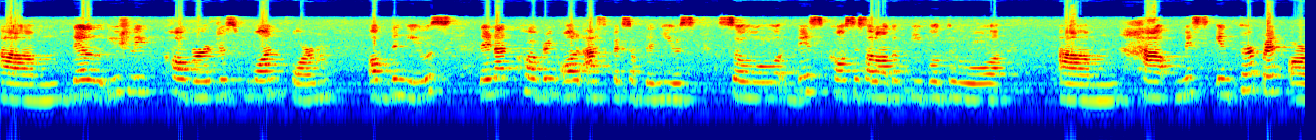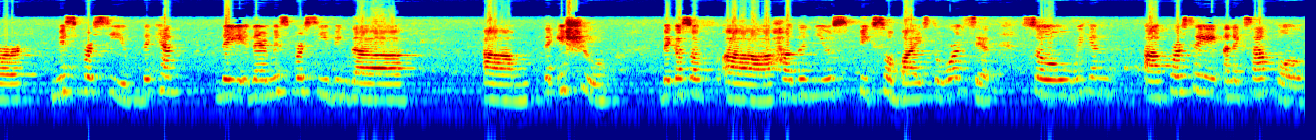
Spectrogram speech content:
um, they'll usually cover just one form of the news. They're not covering all aspects of the news. So this causes a lot of people to um, misinterpret or misperceive. They can't. They they're misperceiving the um, the issue because of uh, how the news speaks so biased towards it. So we can, uh, per an example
